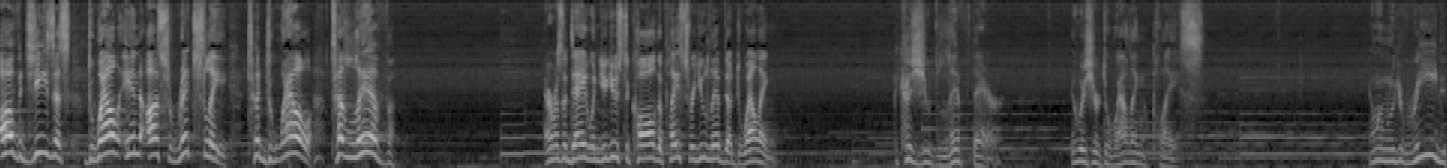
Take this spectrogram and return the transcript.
of Jesus dwell in us richly, to dwell, to live. There was a day when you used to call the place where you lived a dwelling because you'd lived there. It was your dwelling place. And when we read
